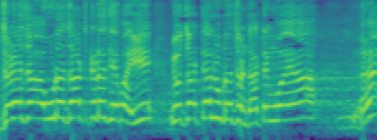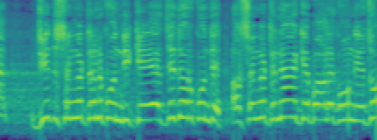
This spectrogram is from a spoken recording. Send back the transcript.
जड़े जा, उड़ा जाट कड़े थे भाई। यो ने उड़ा झंडा टंगवाया। जिद संगठन कौन दिखे जिद और कौन दे संगठन के बालक होंगे जो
